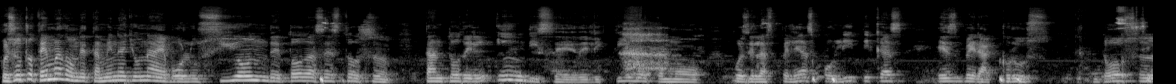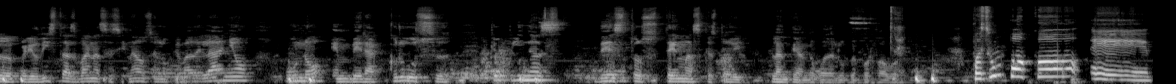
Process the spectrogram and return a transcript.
Pues otro tema donde también hay una evolución de todos estos, eh, tanto del índice delictivo como pues de las peleas políticas, es Veracruz. Dos eh, periodistas van asesinados en lo que va del año, uno en Veracruz. ¿Qué opinas de estos temas que estoy planteando, Guadalupe, por favor? Pues un poco, eh,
